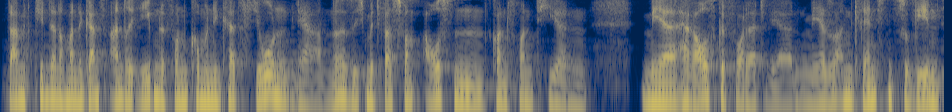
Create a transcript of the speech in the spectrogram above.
damit Kinder nochmal eine ganz andere Ebene von Kommunikation lernen, ne? sich mit was vom Außen konfrontieren, mehr herausgefordert werden, mehr so an Grenzen zu gehen.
